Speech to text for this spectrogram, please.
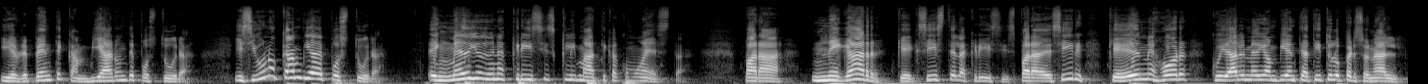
y de repente cambiaron de postura. Y si uno cambia de postura en medio de una crisis climática como esta, para negar que existe la crisis, para decir que es mejor cuidar el medio ambiente a título personal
